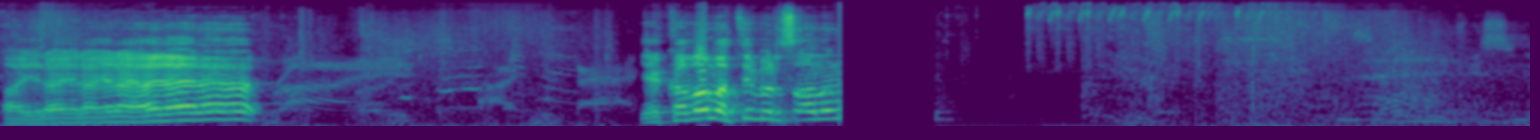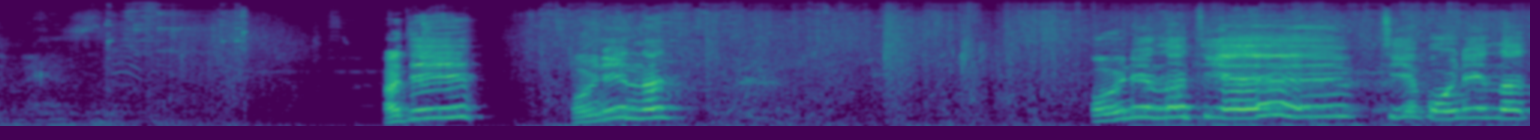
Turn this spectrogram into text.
Hayır hayır hayır hayır hayır hayır. Yakalama Tibbers ananı. Hadi. Oynayın lan. Oynayın lan TF. TF oynayın lan.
